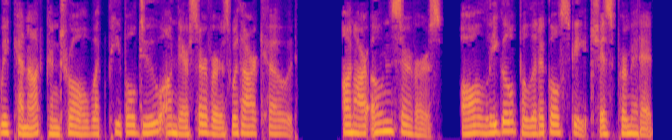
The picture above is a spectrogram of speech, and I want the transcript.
We cannot control what people do on their servers with our code. On our own servers, all legal political speech is permitted.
